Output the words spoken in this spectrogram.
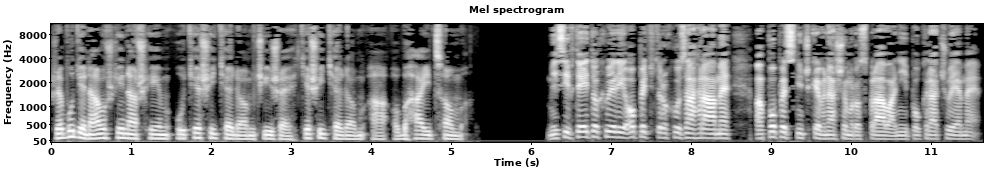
že bude navždy našim utešiteľom, čiže tešiteľom a obhajcom. My si v tejto chvíli opäť trochu zahráme a po pesničke v našom rozprávaní pokračujeme.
